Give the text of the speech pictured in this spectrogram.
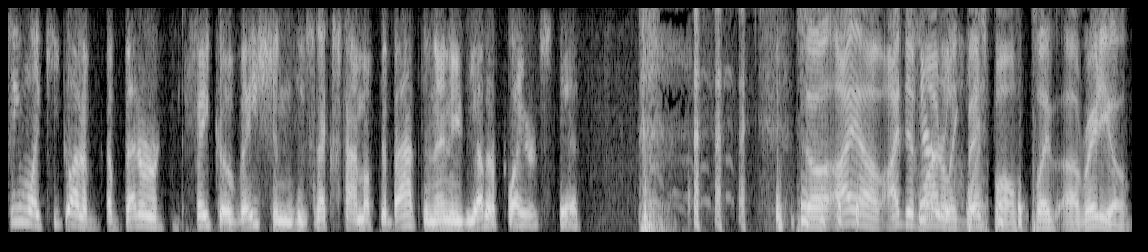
seemed like he got a, a better fake ovation his next time up the bat than any of the other players did. so I uh, I did minor league baseball play uh, radio.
